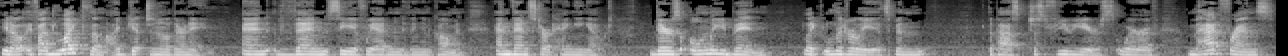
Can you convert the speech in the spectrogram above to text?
you know if I'd liked them, I'd get to know their name and then see if we had anything in common, and then start hanging out. There's only been like literally, it's been the past just few years where I've had friends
